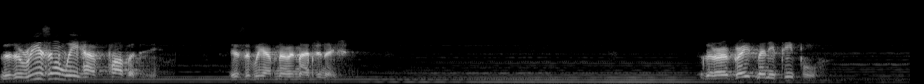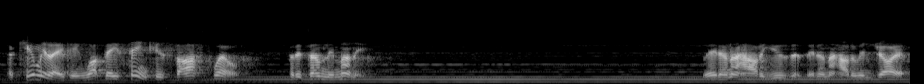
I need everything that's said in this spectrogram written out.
The reason we have poverty is that we have no imagination. There are a great many people accumulating what they think is vast wealth, but it's only money. They don't know how to use it, they don't know how to enjoy it,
